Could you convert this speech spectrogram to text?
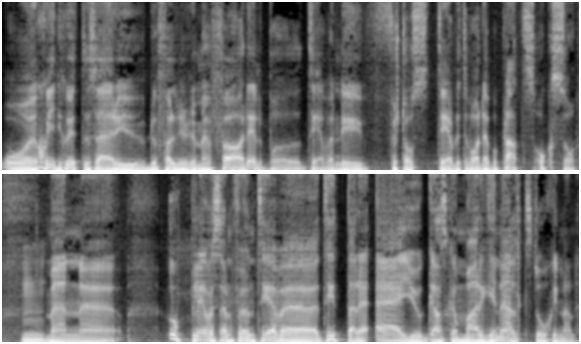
och skidskytte så är det ju, då följer det med en fördel på tv. Det är ju förstås trevligt att vara där på plats också. Mm. Men eh, upplevelsen för en tv-tittare är ju ganska marginellt stor skillnad.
